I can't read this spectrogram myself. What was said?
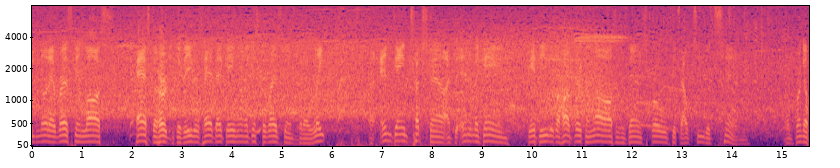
even though that Redskin loss has to hurt because the Eagles had that game one against the Redskins, but a late uh, end-game touchdown at the end of the game Gave the Eagles a heartbreaking loss as Darren Sproles gets out 2 to 10. They'll bring up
